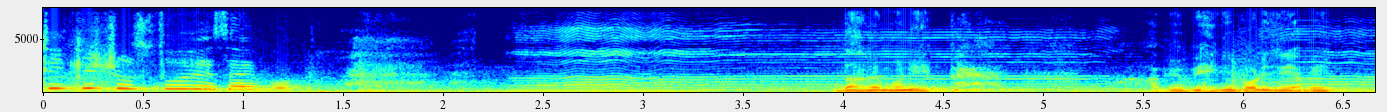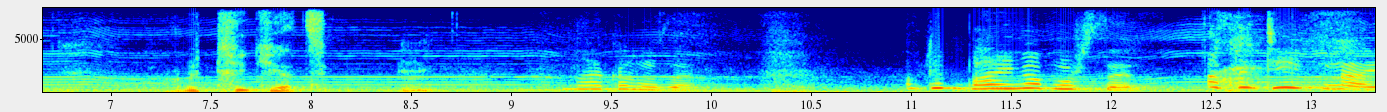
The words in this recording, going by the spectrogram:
ঠিকই সুস্থ হয়ে যাইব। মনি আমি ভেঙে পড়িনি আমি আমি ঠিকই আছি। না খালুজান আপনি ভাইনা পড়ছেন। আপনি ঠিক নাই।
